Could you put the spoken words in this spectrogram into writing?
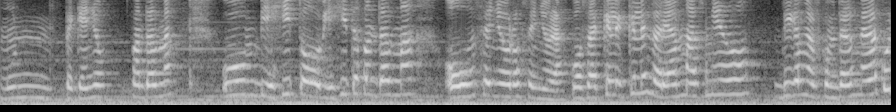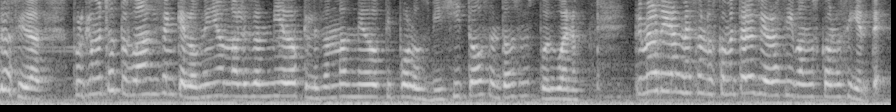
un pequeño fantasma, un viejito o viejita fantasma o un señor o señora. O sea, ¿qué, qué les daría más miedo? Díganme en los comentarios, me da curiosidad, porque muchas personas dicen que los niños no les dan miedo, que les dan más miedo tipo los viejitos, entonces pues bueno, primero díganme eso en los comentarios y ahora sí vamos con lo siguiente.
